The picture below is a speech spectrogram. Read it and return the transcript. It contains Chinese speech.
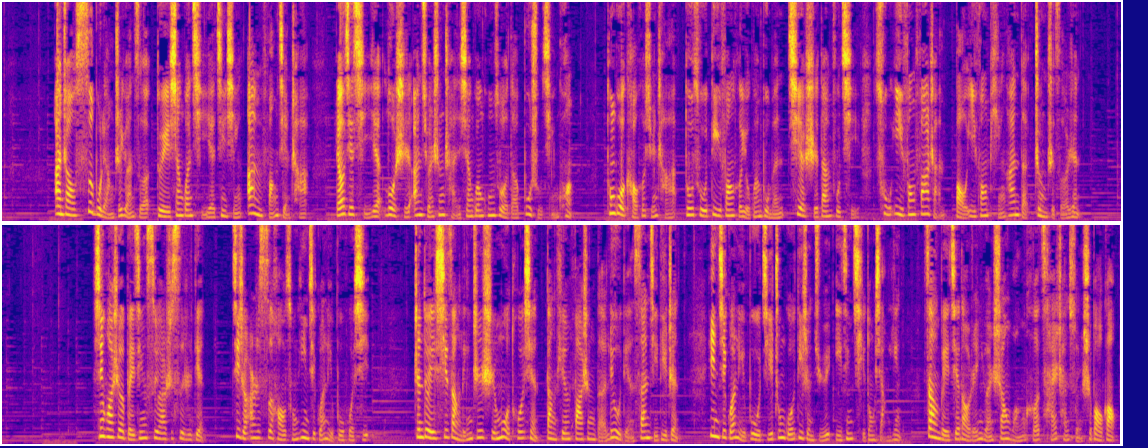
按照四不两直原则，对相关企业进行暗访检查，了解企业落实安全生产相关工作的部署情况。通过考核巡查，督促地方和有关部门切实担负起促一方发展、保一方平安的政治责任。新华社北京四月二十四日电，记者二十四号从应急管理部获悉。针对西藏林芝市墨脱县当天发生的六点三级地震，应急管理部及中国地震局已经启动响应，暂未接到人员伤亡和财产损失报告。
